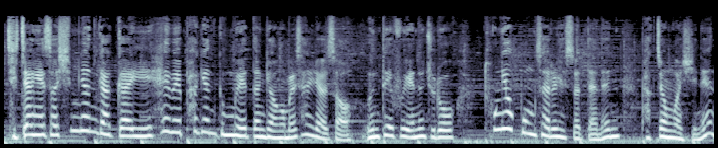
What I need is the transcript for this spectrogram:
직장에서 10년 가까이 해외 파견 근무했던 경험을 살려서 은퇴 후에는 주로 통역 봉사를 했었다는 박정권 씨는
